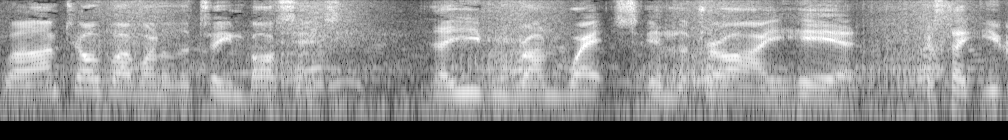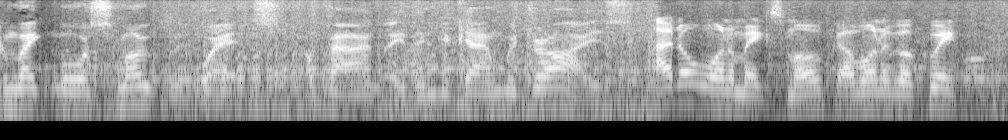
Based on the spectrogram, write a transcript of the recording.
Well, I'm told by one of the team bosses they even run wets in the dry here because you can make more smoke with wets apparently than you can with dries. I don't want to make smoke. I want to go quick.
